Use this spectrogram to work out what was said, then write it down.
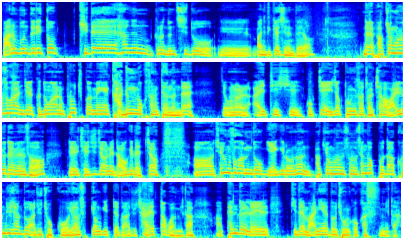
많은 분들이 또 기대하는 그런 눈치도 예, 많이 느껴지는데요. 네, 박정 선수가 이제 그동안은 프로축구연맹의 가등록 상태였는데 이제 오늘 ITC 국제 이적 동의서 절차가 완료되면서 내일 제주전에 나오게 됐죠. 어, 최영수 감독 얘기로는 박정 선수 생각보다 컨디션도 아주 좋고 연습 경기 때도 아주 잘했다고 합니다. 아, 팬들 내일 기대 많이 해도 좋을 것 같습니다.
